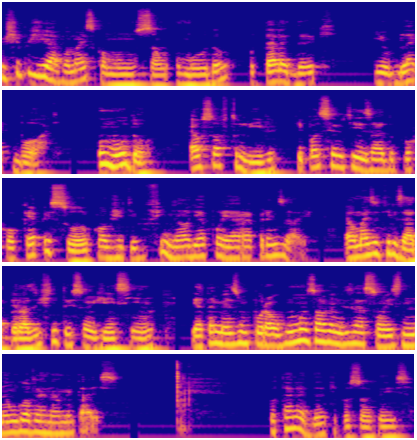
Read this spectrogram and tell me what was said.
Os tipos de AVA mais comuns são o Moodle, o Teleduc e o Blackboard. O Moodle é o software livre que pode ser utilizado por qualquer pessoa com o objetivo final de apoiar a aprendizagem. É o mais utilizado pelas instituições de ensino e até mesmo por algumas organizações não governamentais. O Teleduc, por sua vez,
